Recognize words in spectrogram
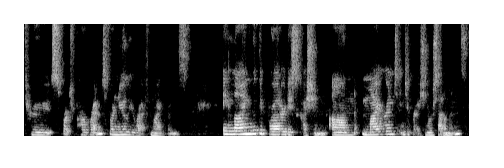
through sports programs for newly arrived migrants. In line with the broader discussion on migrant integration or settlements,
